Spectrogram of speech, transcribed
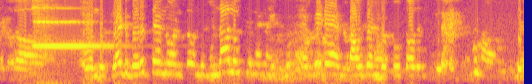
ಬಟ್ ಒಂದು ಫ್ಲಡ್ ಬರುತ್ತೆ ಅನ್ನುವಂತ ಒಂದು ಮುಂದಾಲೋಚನೆಯನ್ನ ಇಟ್ಕೊಂಡು every day thousand two thousand ನಾವು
